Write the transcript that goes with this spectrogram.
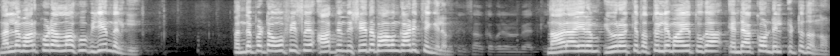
നല്ല മാർക്കോടെ അള്ളാഹു വിജയം നൽകി. ബന്ധപ്പെട്ട ഓഫീസ് ആദ്യം നിഷേധഭാവം കാണിച്ചെങ്കിലും നാലായിരം യൂറോയ്ക്ക് തത്തുല്യമായ തുക എന്റെ അക്കൗണ്ടിൽ ഇട്ടു തന്നു.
